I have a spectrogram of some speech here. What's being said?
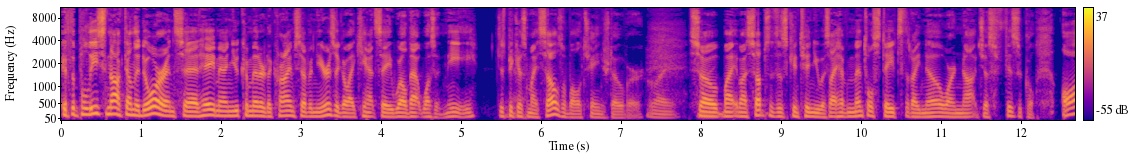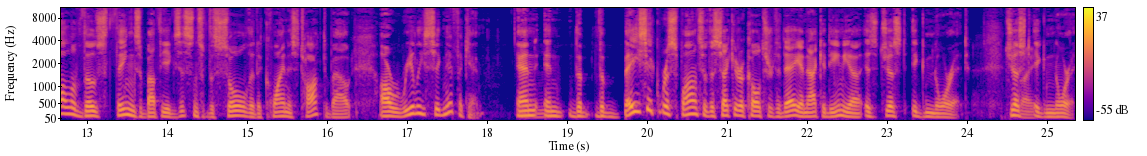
If the police knocked on the door and said, "Hey, man, you committed a crime seven years ago," I can't say, "Well, that wasn't me." Just yeah. because my cells have all changed over. Right. So my, my substance is continuous. I have mental states that I know are not just physical. All of those things about the existence of the soul that Aquinas talked about are really significant. And mm-hmm. and the the basic response of the secular culture today in academia is just ignore it. Just right. ignore it.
